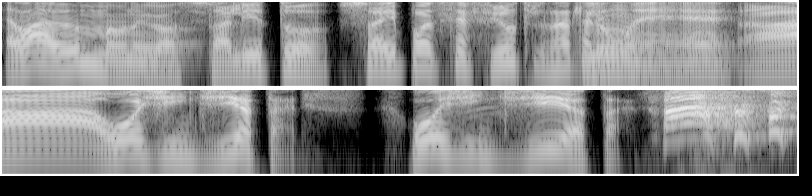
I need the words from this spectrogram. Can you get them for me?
Ela ama o negócio. Thalito, isso aí pode ser filtro, né, Thalito? Não é. Ah, hoje em dia, Thales. Hoje em dia, Thales.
